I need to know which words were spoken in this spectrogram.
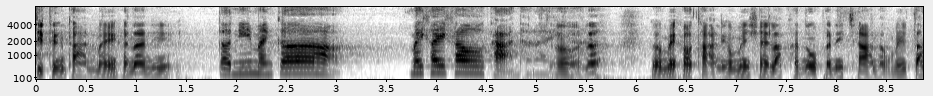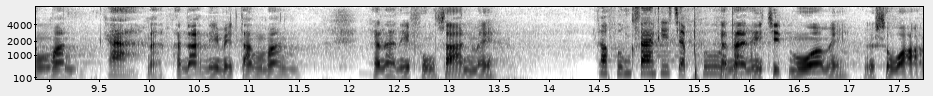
จิตถึงฐานไหมขณะนี้ ตอนนี้มันก็ไม่ค่อยเข้าฐานเท่าไหร่เออนะเมื่อไม่เข้าฐานก็ไม่ใช่ลักขณูปนิชฌานหรอกไม่ตั้งมั่น นะขณะนี้ไม่ตั้งมั่น ขณะนี้ฟุ้งซ่านไหมก็ฟุ้งซ่านที่จะพูดขณะนี้จิตมัวไหมหรือสว่าง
